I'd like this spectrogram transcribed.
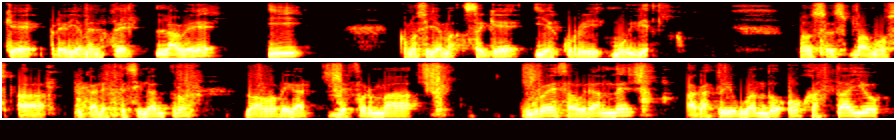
que previamente lavé y, ¿cómo se llama? Sequé y escurrí muy bien. Entonces vamos a picar este cilantro. Lo vamos a pegar de forma gruesa o grande. Acá estoy ocupando hojas tallo.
